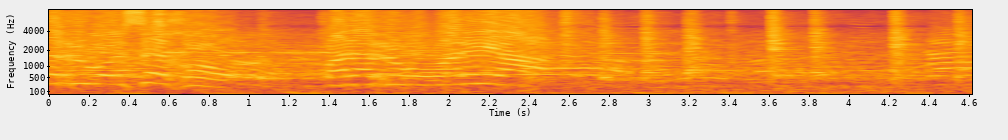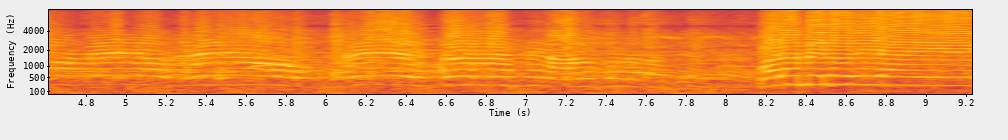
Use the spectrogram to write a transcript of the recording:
Desde Victoria Rubonsejo. Para Rubo María. ¿Cuál es la melodía de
